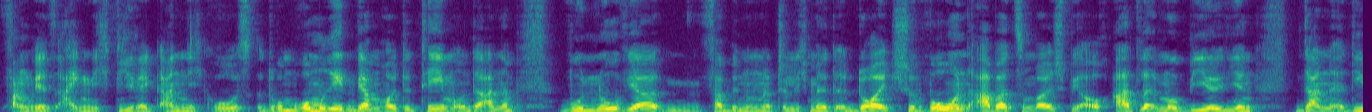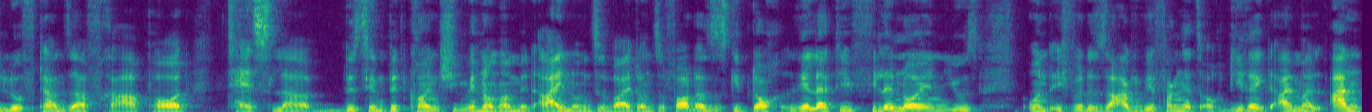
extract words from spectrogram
fangen wir jetzt eigentlich direkt an, nicht groß drumrum reden. Wir haben heute Themen unter anderem Vonovia, Verbindung natürlich mit Deutsche Wohnen, aber zum Beispiel auch Adler Immobilien, dann die Lufthansa, Fraport, Tesla, bisschen Bitcoin schieben wir nochmal mit ein und so weiter und so fort. Also es gibt doch relativ viele neue News und ich würde sagen, wir fangen jetzt auch direkt einmal an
